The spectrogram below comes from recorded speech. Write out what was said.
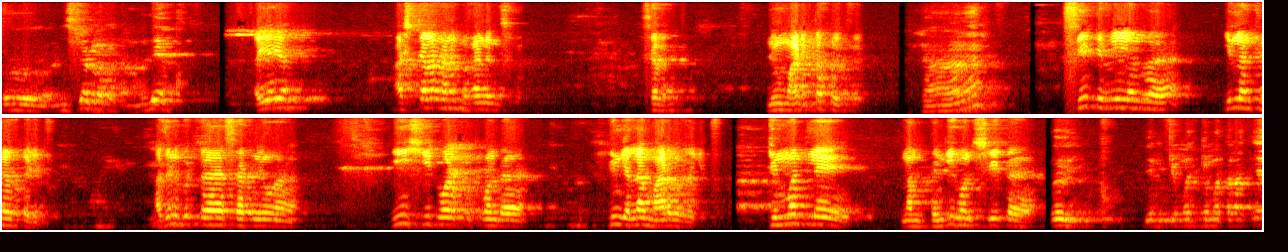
ಓ ಇನ್ಸ್ಟಾಗ್ರಾಮ್ ಅದೇ ಅಯ್ಯಯ್ಯ ಅಷ್ಟೆಲ್ಲ ನನಗೆ ಬರಂಗಿಲ್ಲ ಸರ್ ಸರ್ ನೀವು ಮಾಡಿದ ತಪ್ಪು ಹಾ ಸೀಟ್ ಇರ್ಲಿಲ್ಲ ಅಂದ್ರೆ ಇಲ್ಲ ಅಂತ ಹೇಳ್ಬೇಕಾಗಿತ್ತು. ಅದನ್ನ ಬಿಟ್ಟ ಸರ್ ನೀವು ಈ ಶೀಟ್ ಒಳಗೆ ಕುತ್ಕೊಂಡ ಹಿಂಗೆಲ್ಲ ಮಾಡಬಾರ್ದಾಗಿತ್ತು. ಕಿಮ್ಮತ್ಲೆ ನಮ್ಮ ತಂಗಿಗೆ ಒಂದು ಶೀಟ್ ಏನು ಏನ್ ಕಿಮ್ಮತ್ ಕಿಮ್ಮತ್ ಅನ್ನತ್ತೆ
